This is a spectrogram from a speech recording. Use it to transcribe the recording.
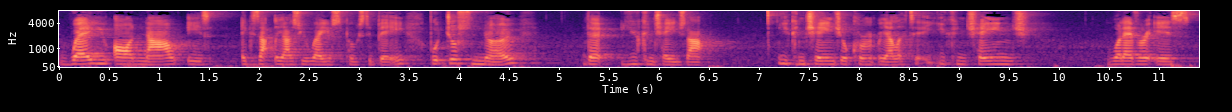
where you are now is exactly as you where you're supposed to be, but just know that you can change that. You can change your current reality. You can change whatever it is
